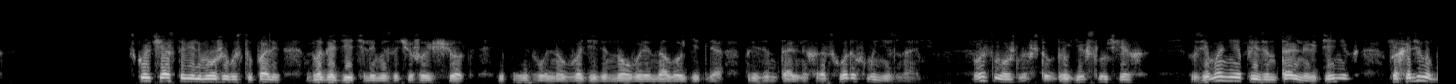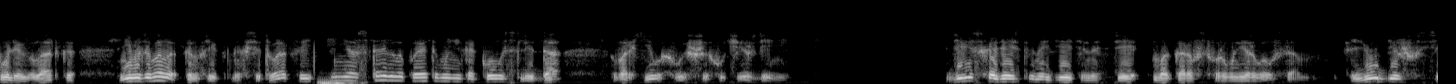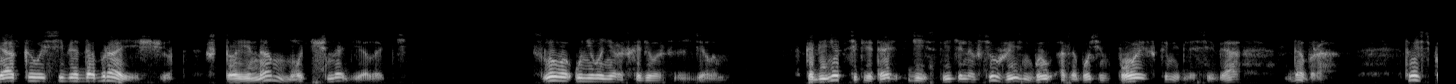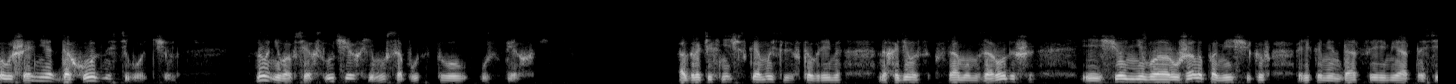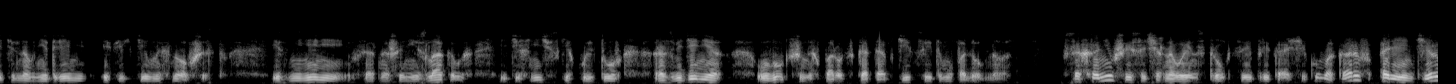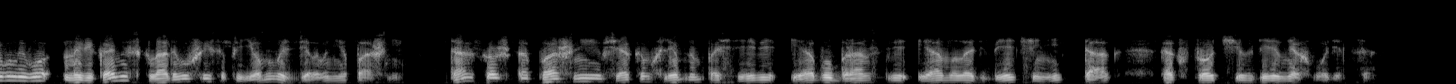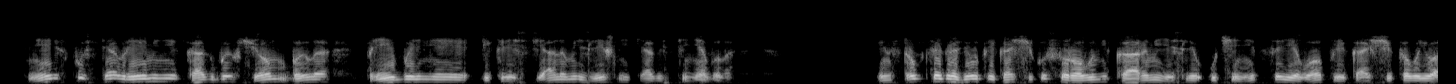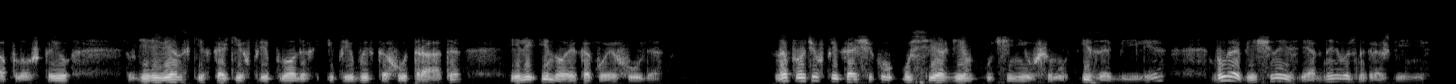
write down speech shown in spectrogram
Сколь часто вельможи выступали благодетелями за чужой счет и произвольно вводили новые налоги для презентальных расходов, мы не знаем. Возможно, что в других случаях взимание презентальных денег проходило более гладко, не вызывала конфликтных ситуаций и не оставила поэтому никакого следа в архивах высших учреждений. Девиз хозяйственной деятельности Макаров сформулировал сам. «Люди ж всякого себе добра ищут, что и нам мощно делать». Слово у него не расходилось с делом. Кабинет-секретарь действительно всю жизнь был озабочен поисками для себя добра, то есть повышение доходности вотчин. Но не во всех случаях ему сопутствовал успех. Агротехническая мысль в то время находилась в самом зародыше и еще не вооружала помещиков рекомендациями относительно внедрения эффективных новшеств – изменений в соотношении злаковых и технических культур, разведения улучшенных пород скота, птицы и тому подобного. В сохранившейся черновой инструкции приказчику Макаров ориентировал его на веками складывавшиеся приемы возделывания пашни. Також о пашне и всяком хлебном посеве и об убранстве и о молодьбе чинить так, как в прочих деревнях водится. Не спустя времени, как бы в чем было прибыльнее, и крестьянам излишней тягости не было. Инструкция грозила приказчику суровыми карами, если ученица его приказчиковую оплошкою в деревенских каких приплодах и прибытках утрата или иное какое худо. Напротив, приказчику усердием учинившему изобилие было обещано изрядное вознаграждение.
